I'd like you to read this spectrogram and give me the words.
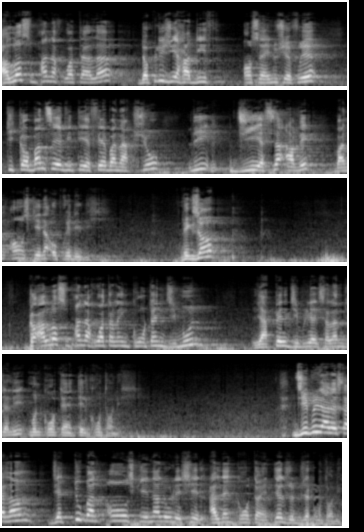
Allah subhanahu wa ta'ala, dans plusieurs hadiths, enseigne nous, chers frères, qui commence à éviter à faire une action, lui dire ça avec ban ange qui est là auprès de lui. L'exemple, quand Allah subhanahu wa ta'ala est content du il appelle Jibril alayhi salam, il dit, mon content tel content lui. Jibril alayhi salam, dit tout ban ange qui est dans l'échelle, Alain content tel, je déjà content lui.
